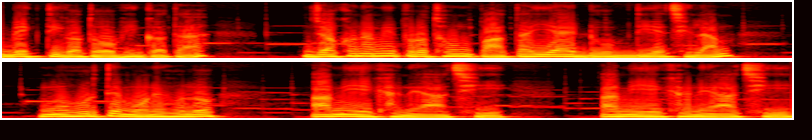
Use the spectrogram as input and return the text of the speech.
ব্যক্তিগত অভিজ্ঞতা, যখন আমি প্রথম পাতাইয়ায় ডুব দিয়েছিলাম, মুহূর্তে মনে হলো, আমি এখানে আছি, আমি এখানে আছি।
